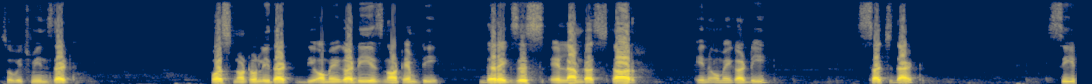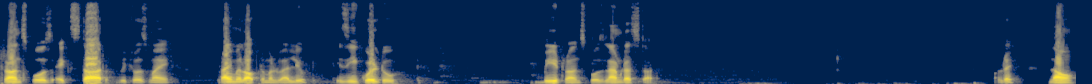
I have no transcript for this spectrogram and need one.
so which means that first not only that the omega d is not empty, there exists a lambda star in omega d such that C transpose x star which was my primal optimal value is equal to B transpose lambda star. All right. Now,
